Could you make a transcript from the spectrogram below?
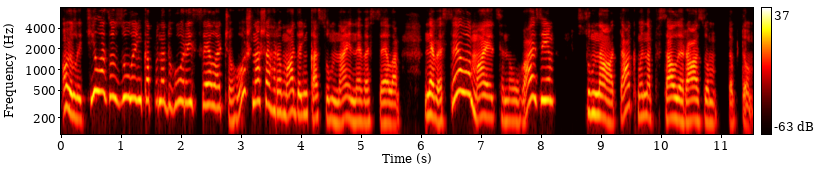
Ой, летіла зозуленька понад гори й села, чого ж наша громадонька сумна і невесела. Невесела мається на увазі сумна, так, ми написали разом, тобто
